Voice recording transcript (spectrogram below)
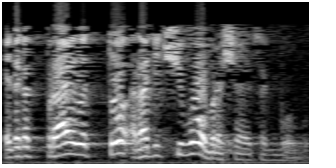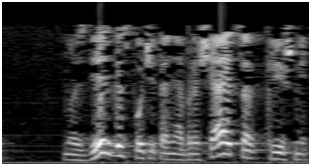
Это, как правило, то, ради чего обращаются к Богу. Но здесь Господь Читание обращается к Кришне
